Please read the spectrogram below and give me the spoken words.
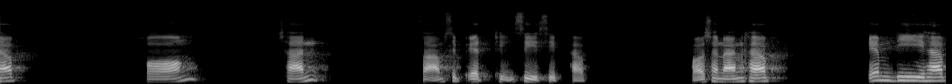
ครับ ของชั้น 31 ถึง 40 ครับ เพราะฉะนั้นครับ MD ครับ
